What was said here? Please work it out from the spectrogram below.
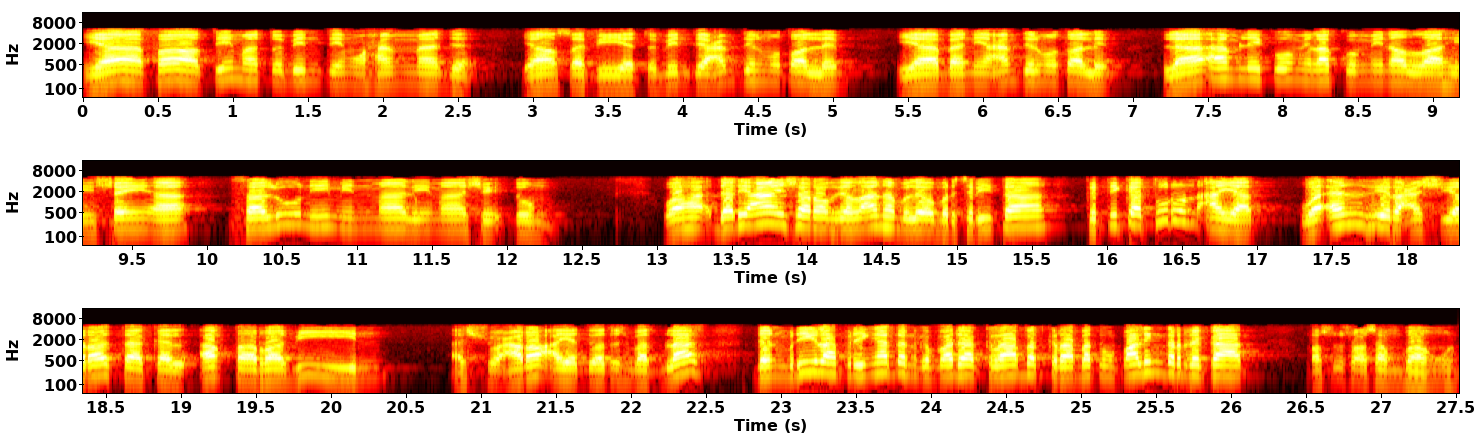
"Ya Fatimah binti Muhammad, يا صفية بنت عبد المطلب يا بني عبد المطلب لا أملك لكم من الله شيئا saluni min mali ma syi'tum. Wah, dari Aisyah radhiyallahu anha beliau bercerita ketika turun ayat wa anzir ashiratakal aqrabin Asy-Syu'ara ayat 214 dan berilah peringatan kepada kerabat-kerabatmu paling terdekat. Rasulullah SAW bangun.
